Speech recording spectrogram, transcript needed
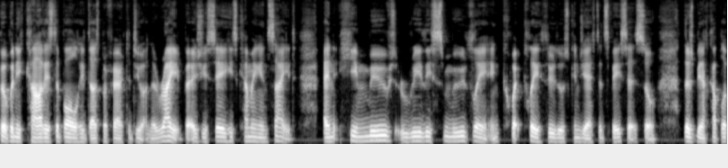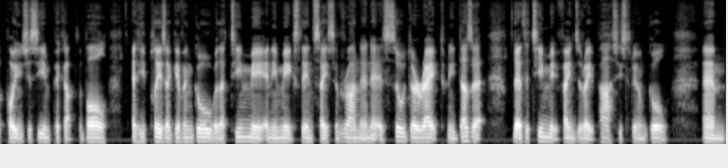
But when he carries the ball, he does prefer to do it on the right. But as you say, he's coming inside and he moves really smoothly and quickly through those congested spaces. So there's been a couple of points you see him pick up the ball and he plays a give and go with a teammate and he makes the incisive run. And it is so direct when he does it that if the teammate finds the right pass, he's through on goal. Um,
